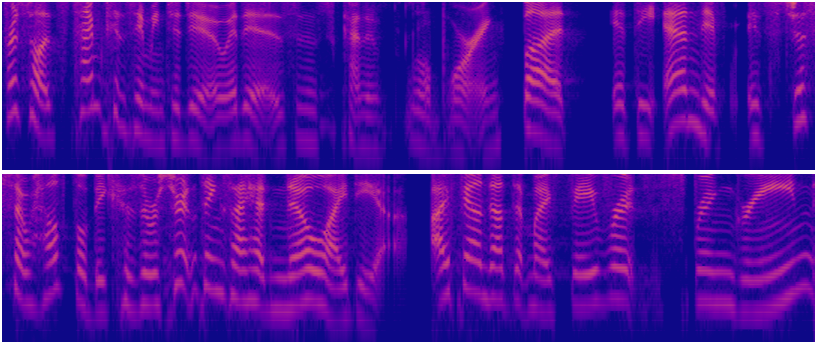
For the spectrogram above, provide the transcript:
first of all, it's time consuming to do. It is, and it's kind of a little boring. But at the end, it, it's just so helpful because there were certain things I had no idea. I found out that my favorite spring green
